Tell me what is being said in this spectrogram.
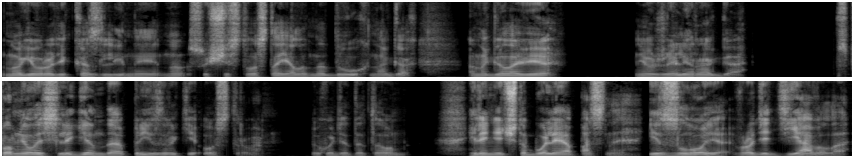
Ноги вроде козлиные, но существо стояло на двух ногах, а на голове... Неужели рога? Вспомнилась легенда о призраке острова. Выходит, это он? Или нечто более опасное и злое, вроде дьявола?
